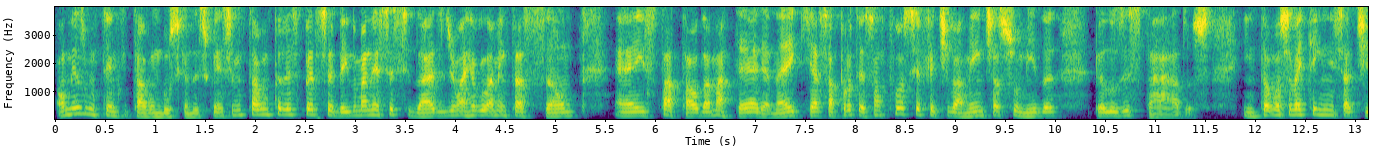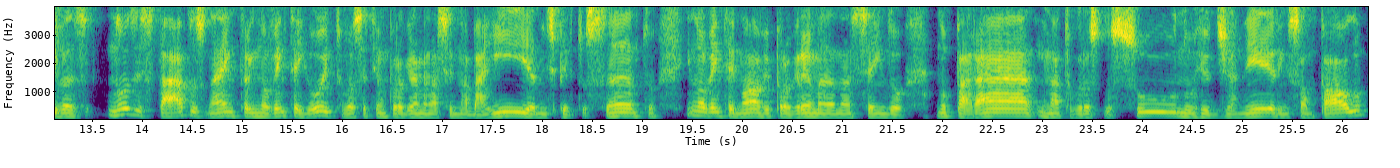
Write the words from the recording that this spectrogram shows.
Ao mesmo tempo que estavam buscando esse conhecimento, estavam percebendo uma necessidade de uma regulamentação é, estatal da matéria, né? E que essa proteção fosse efetivamente assumida pelos estados. Então você vai ter iniciativas nos estados, né? Então, em 98 você tem um programa nascendo na Bahia, no Espírito Santo, em 99 programa nascendo no Pará, em Mato Grosso do Sul, no Rio de Janeiro, em São Paulo,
